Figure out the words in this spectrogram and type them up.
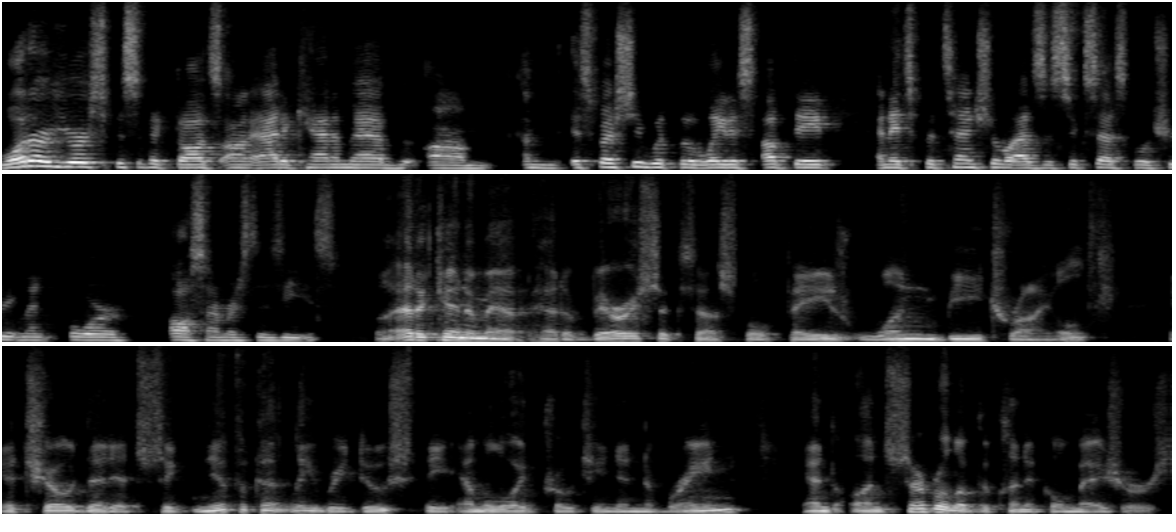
What are your specific thoughts on aducanumab, um, especially with the latest update and its potential as a successful treatment for Alzheimer's disease? Well, aducanumab had a very successful phase 1b trial. It showed that it significantly reduced the amyloid protein in the brain. And on several of the clinical measures,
